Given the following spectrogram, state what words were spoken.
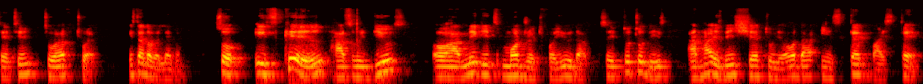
13, 12, 12, instead of 11. So its scale has reduced or have made it moderate for you that say total this and how it's being shared to your order in step by step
